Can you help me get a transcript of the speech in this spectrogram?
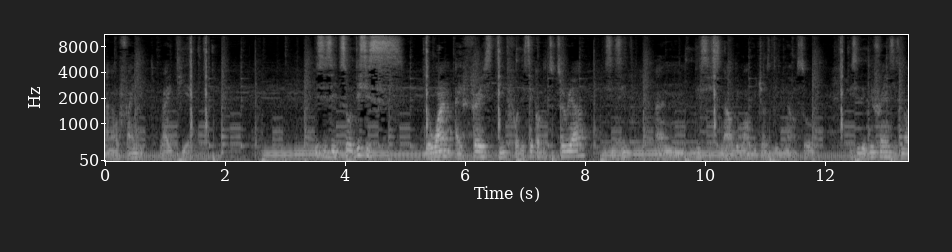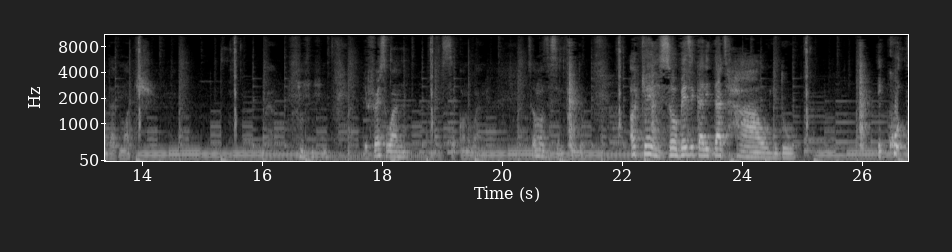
and i'll find it right here. This is it. So this is the one i first did for the sake of the tutorial this is it. And this is now the one we just did now. So you see the difference is not that much. Well, the first one the second one. It's almost the same thing though. Okay so basically that's how you do a quote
